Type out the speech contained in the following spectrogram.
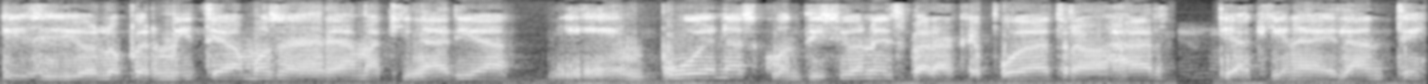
y si Dios lo permite vamos a dejar la maquinaria en buenas condiciones para que pueda trabajar de aquí en adelante,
